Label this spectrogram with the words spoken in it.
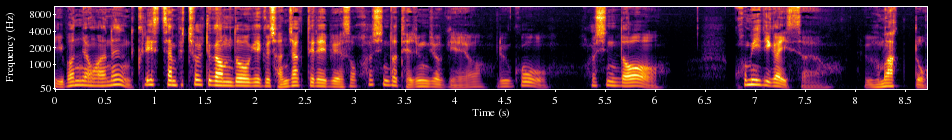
이번 영화는 크리스찬 페촐트 감독의 그 전작들에 비해서 훨씬 더 대중적이에요. 그리고 훨씬 더 코미디가 있어요. 음악도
